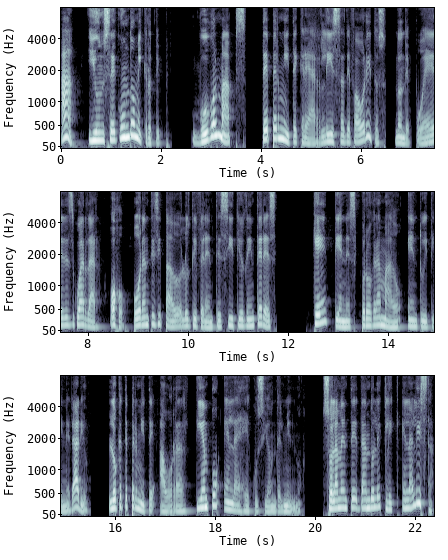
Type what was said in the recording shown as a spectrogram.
Ah, y un segundo microtip. Google Maps te permite crear listas de favoritos, donde puedes guardar, ojo, por anticipado los diferentes sitios de interés que tienes programado en tu itinerario, lo que te permite ahorrar tiempo en la ejecución del mismo, solamente dándole clic en la lista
